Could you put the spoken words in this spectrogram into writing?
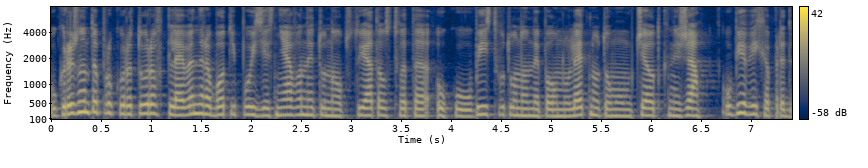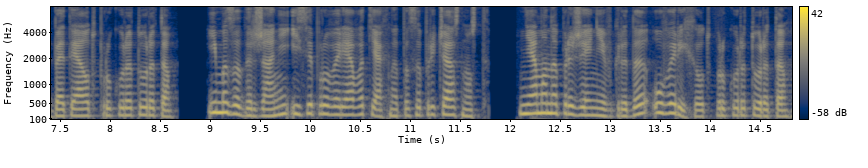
Окръжната прокуратура в Плевен работи по изясняването на обстоятелствата около убийството на непълнолетното момче от книжа, обявиха пред БТА от прокуратурата. Има задържани и се проверява тяхната съпричастност. Няма напрежение в града, увериха от прокуратурата.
